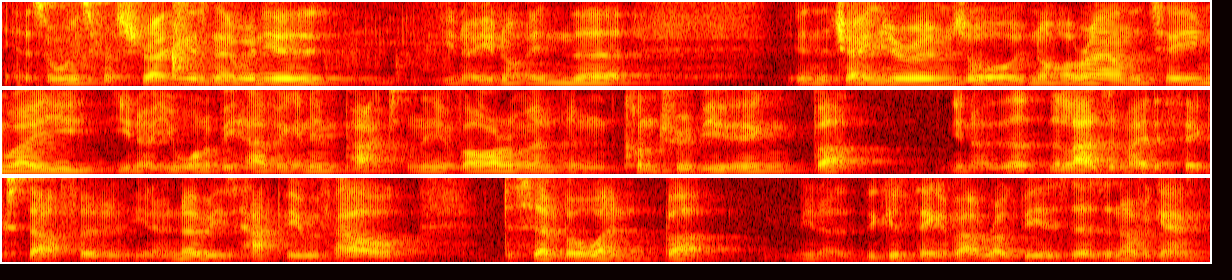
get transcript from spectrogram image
Yeah, it's always frustrating, isn't it, when you you know you're not in the in the changing rooms or not around the team where you you know you want to be having an impact on the environment and contributing, but you know the, the lads have made it thick stuff, and you know nobody's happy with how December went, but. You know the good thing about rugby is there's another game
